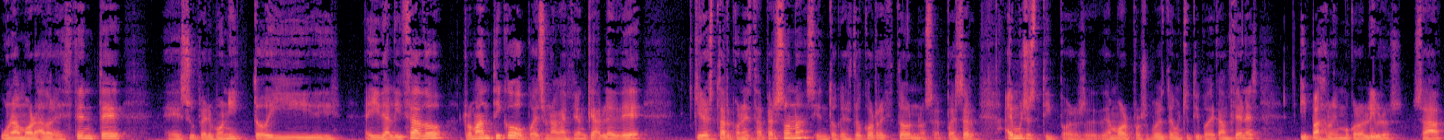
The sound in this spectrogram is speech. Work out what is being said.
un amor adolescente, eh, súper bonito y, e idealizado, romántico, o puede ser una canción que hable de quiero estar con esta persona, siento que es lo correcto, no sé, puede ser... Hay muchos tipos de amor, por supuesto, hay muchos tipos de canciones, y pasa lo mismo con los libros. O sea,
